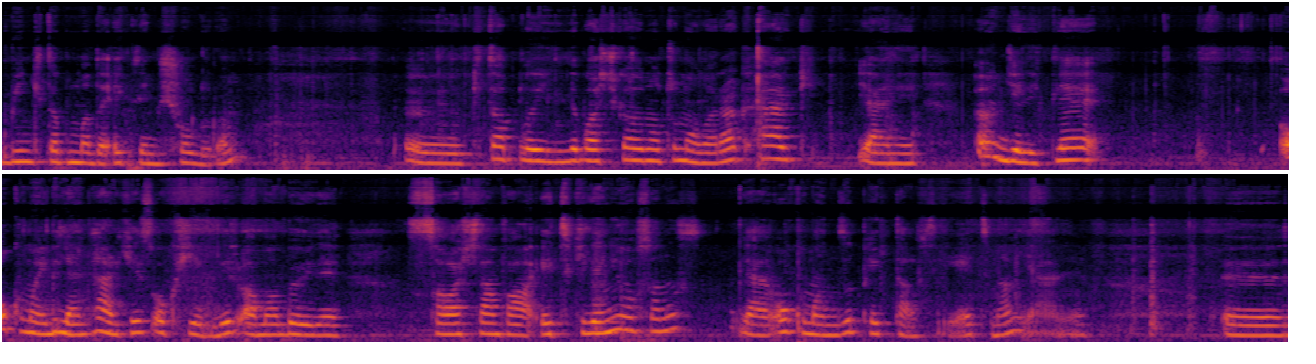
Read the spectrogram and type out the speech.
bin kitabıma da eklemiş olurum. Ee, kitapla ilgili başka notum olarak her yani öncelikle okumayı bilen herkes okuyabilir ama böyle savaştan falan etkileniyorsanız yani okumanızı pek tavsiye etmem yani. Ee,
